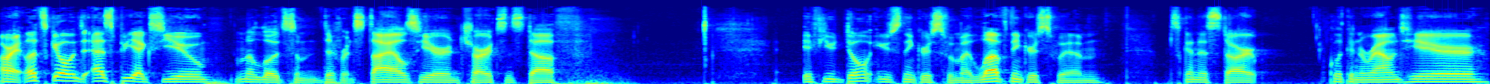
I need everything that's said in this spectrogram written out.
All right, let's go into SPXU. I'm going to load some different styles here and charts and stuff. If you don't use Thinkorswim, I love Thinkorswim. I'm just going to start clicking around here.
